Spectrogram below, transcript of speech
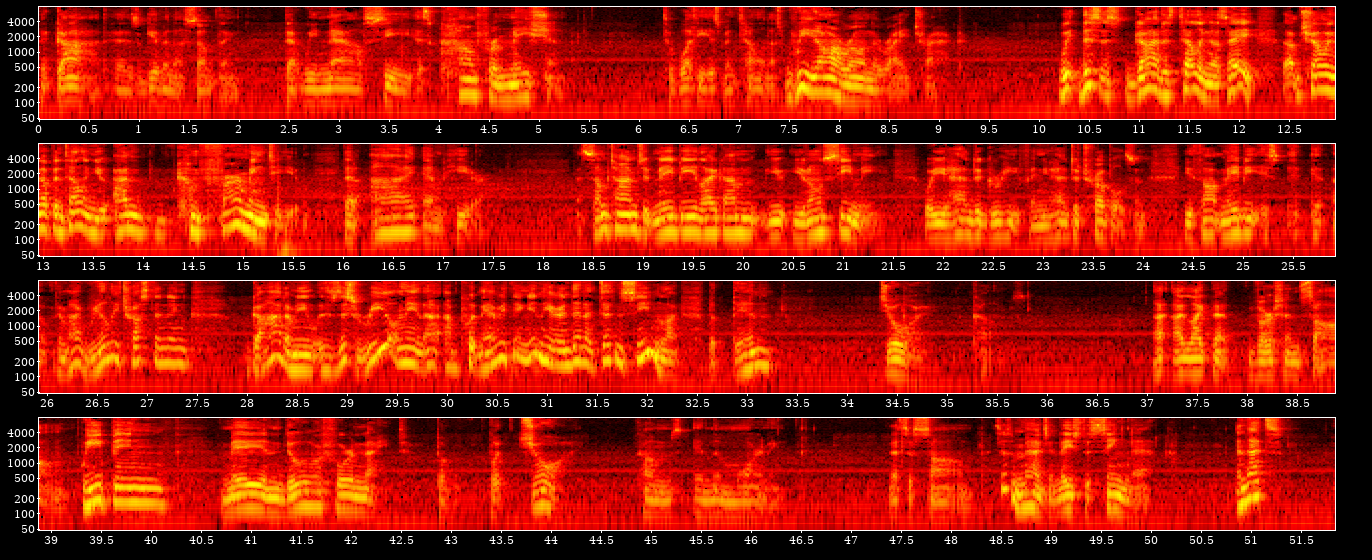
that God has given us something that we now see as confirmation to what He has been telling us. We are on the right track. We, this is God is telling us, hey, I'm showing up and telling you, I'm confirming to you that I am here. Sometimes it may be like I'm you, you don't see me, where you had the grief and you had the troubles and you thought maybe is am I really trusting in God? I mean, is this real? I mean, I, am putting everything in here, and then it doesn't seem like. But then, joy comes. I, I like that verse in Psalm: "Weeping may endure for a night, but but joy comes in the morning." That's a psalm. Just imagine they used to sing that, and that's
